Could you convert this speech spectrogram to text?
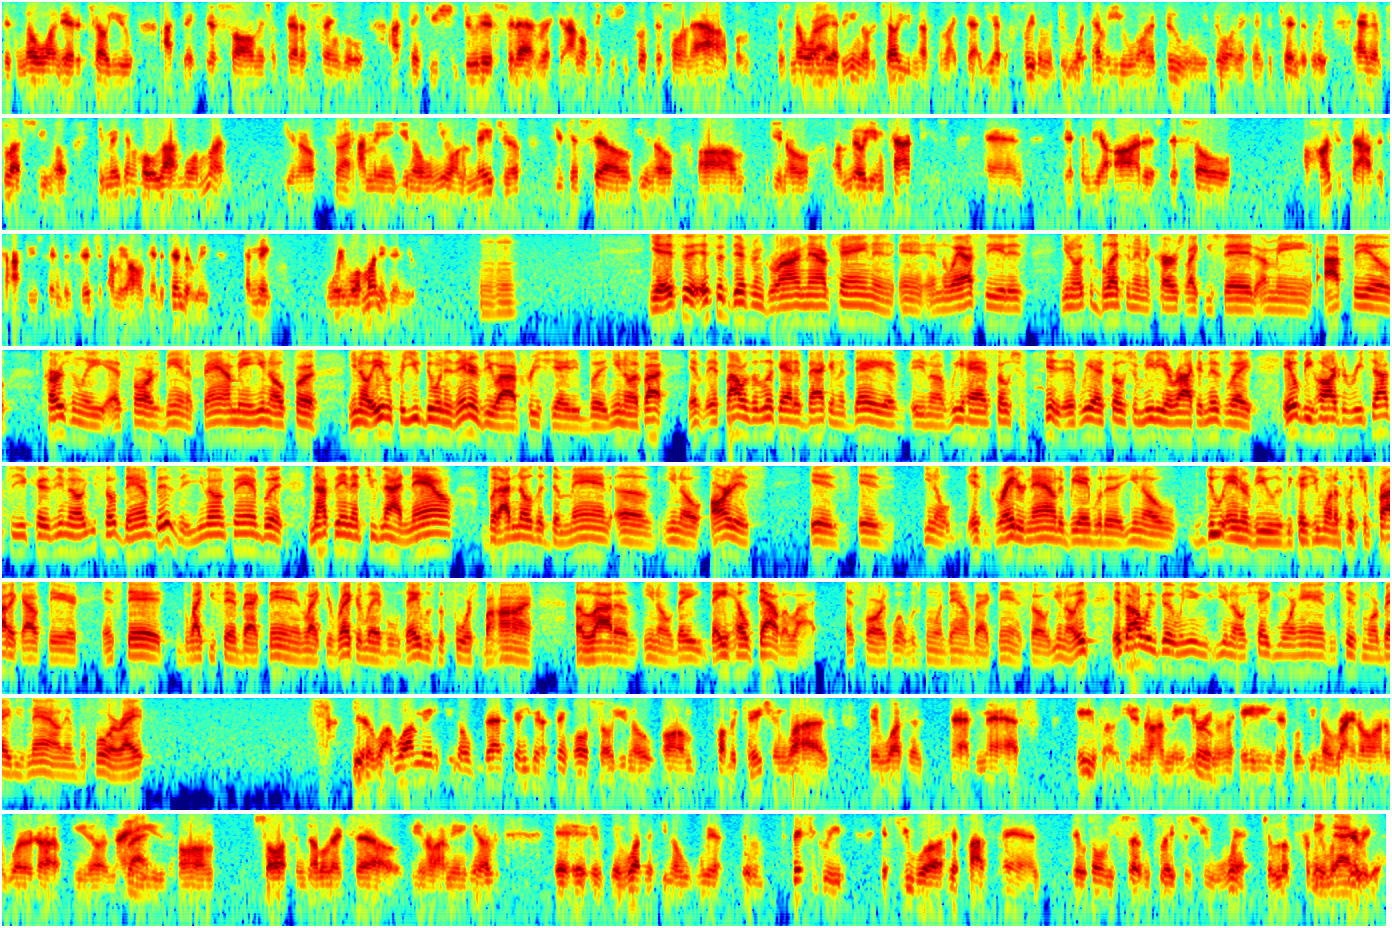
There's no one there to tell you, I think this song is a better single. I think you should do this to that record. I don't think you should put this on the album. There's no one Right. there to, you know, to tell you nothing like that. You have the freedom to do whatever you want to do when you're doing it independently. And then plus, you know, you're making a whole lot more money. You know, Right. I mean, you know, when you're on a major, you can sell, you know, um, you know, a million copies, and there can be an artist that sold a hundred thousand copies individual. I mean, um, independently, and make way more money than you. Mhm. Yeah, it's a it's a different grind now, Kane, and, and and the way I see it is, you know, it's a blessing and a curse, like you said. I mean, I feel personally, as far as being a fan, I mean, you know, for you know, even for you doing this interview, I appreciate it. But you know, if I if if I was to look at it back in the day, if you know, if we had social if we had social media rocking this way, it would be hard to reach out to you because you know you're so damn busy. You know what I'm saying? But not saying that you're not now, but I know the demand of you know artists is is you know it's greater now to be able to you know do interviews because you want to put your product out there instead like you said back then like your record label they was the force behind a lot of you know they they helped out a lot as far as what was going down back then. So you know it's it's always good when you you know shake more hands and kiss more babies now than before right? Yeah, well, well, I mean, you know, back then you got to think also, you know, um, publication-wise, it wasn't that mass either. You know, I mean, True. know, in the '80s it was, you know, right on and word up. You know, Right. '90s, um, Source and Double XL. You know, I mean, you know, it, it, it wasn't, you know, where it was basically, if you were a hip hop fan, there was only certain places you went to look for new Exactly. material.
